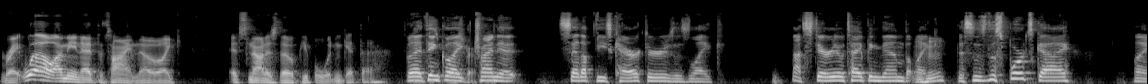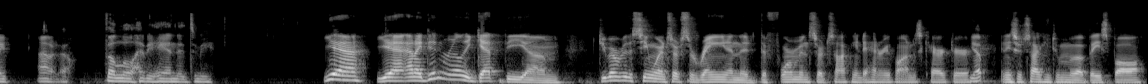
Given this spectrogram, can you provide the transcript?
right. Well, I mean, at the time though, like it's not as though people wouldn't get that. But I think like reference. trying to set up these characters is like not stereotyping them, but like Mhm. this is the sports guy. Like I don't know, felt a little heavy handed to me. Yeah, yeah, and I didn't really get the. Um, do you remember the scene where it starts to rain and the, the foreman starts talking to Henry Fonda's character? Yep. And he starts talking to him about baseball.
